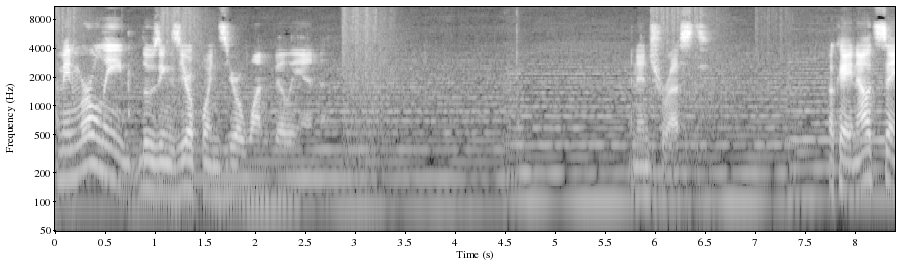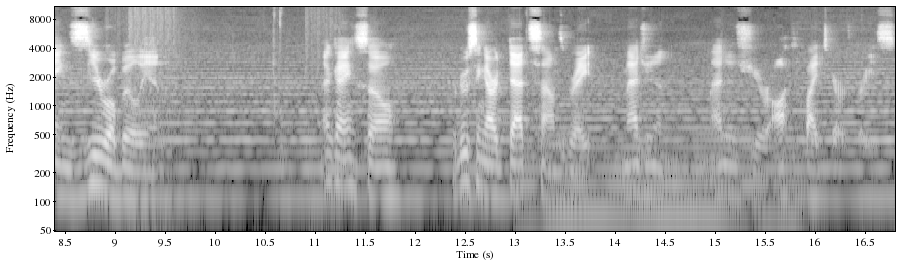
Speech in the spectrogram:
I mean, we're only losing 0.01 billion in interest. Okay, now it's saying 0 billion. Okay, so reducing our debt sounds great. Imagine, imagine your occupied territories.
